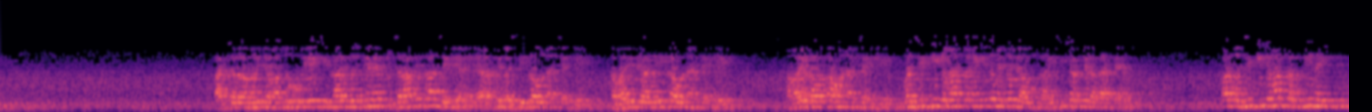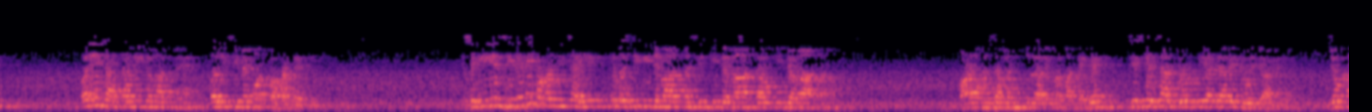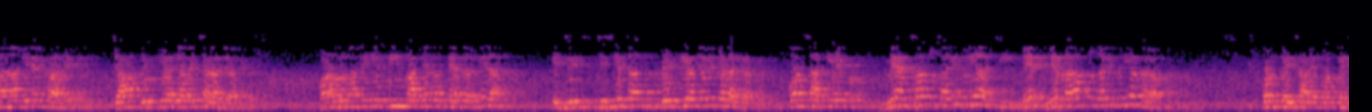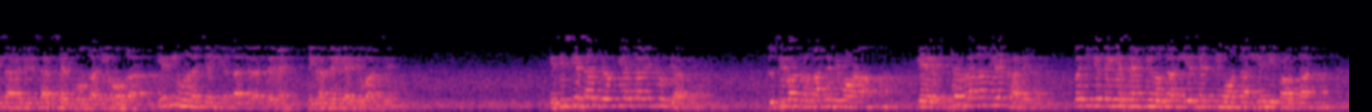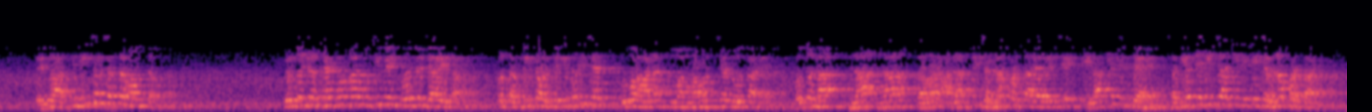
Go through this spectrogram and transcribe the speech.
آج کل ہماری جماعتوں کو یہ سکھائے بولتے ہیں دوسرا بھی کہاں سے لیا یار، اپنی بستی کا ہونا چاہیے، ہماری برادری کا ہونا چاہیے، ہمارے گاؤں کا ہونا چاہیے۔ مسجد کی جماعت بنے گی تو میں تو جاؤں گا، اسی چلتے لگاتے ہیں۔ اور مسجد کی جماعت کرتی نہیں تھی اور یہ چاہتا نہیں جماعت میں اور اسی میں موت پکڑ دیتی لیے یہ سیدھے نہیں پکڑنی چاہیے کہ بستی کی جماعت، مسجد کی جماعت گاؤں کی جماعت۔ صاحب رحمۃ اللہ علیہ فرماتے تھے جس کے ساتھ جوڑ دیا جائے جوڑ جائے جو کھانا ملے کھا لے۔ جہاں بیٹ دیا جائے چلا جائے بڑا فرماتے کہ تین باتیں اگر طے کر دی نا، کہ جس کے ساتھ بیٹ دیا جائے چلا جائے کون ساتھی ہے؟ میں اچھا تو ساری دنیا اچھی میں خراب تو ساری دنیا خراب۔ کون کیسا ہے، کون کیسا ہے، میرے ساتھ سیٹ ہوگا، نہیں ہوگا؟ یہ نہیں ہونا چاہیے اللہ کے راستے میں نکلنے کے اعتبار سے۔ کہ جس کے ساتھ جوڑ دیا جائے جڑ جائے۔ دوسری بات فرماتے تھے وہاں کہ جو کھانا میرے کھا لے بھائی مجھے کہیں یہ سیٹ نہیں ہوتا، یہ سیٹ نہیں ہوتا، یہ نہیں ہوتا۔ تو یہ تو آدمی نہیں چل سکتا وہاں تک پھر تو جو سیٹ ہوگا، اسی میں وہ جو جائے گا۔ تو تکلیف تو ہوتی ہے بڑی سیٹ وہ حالت ماحول سیٹ ہوتا ہے۔ وہ تو نہ کور حالات میں چلنا پڑتا ہے ایسے علاقے ملتے ہیں طبیعت نہیں چاہتی لیکن چلنا پڑتا ہے۔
